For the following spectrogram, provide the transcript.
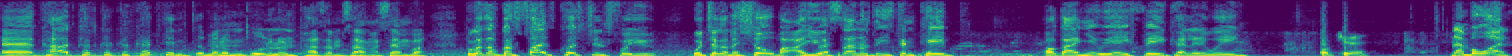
Uh, cut, cut, cut, cut. Can ngicime nomculo lo niphazamisanga ngasemva because I've got five questions for you, which are going to show about are you a son of the Eastern Cape, okanye uyayifaker le way. okay Number one,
